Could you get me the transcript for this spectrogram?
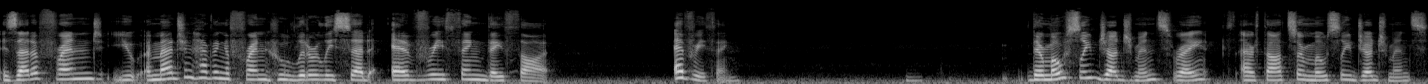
Is that a friend? You imagine having a friend who literally said everything they thought. Everything. They're mostly judgments, right? Our thoughts are mostly judgments.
